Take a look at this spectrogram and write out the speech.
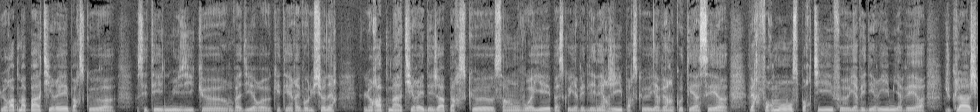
le rap m'a pas attiré parce que euh, c'était une musique, on va dire, qui était révolutionnaire. Le rap m'a attiré déjà parce que ça envoyait, parce qu'il y avait de l'énergie, parce qu'il y avait un côté assez performant, sportif, il y avait des rimes, il y avait du clash,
